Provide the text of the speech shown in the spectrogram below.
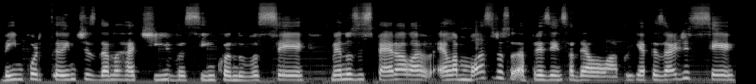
bem importantes da narrativa, assim, quando você menos espera, ela, ela mostra a presença dela lá, porque apesar de ser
